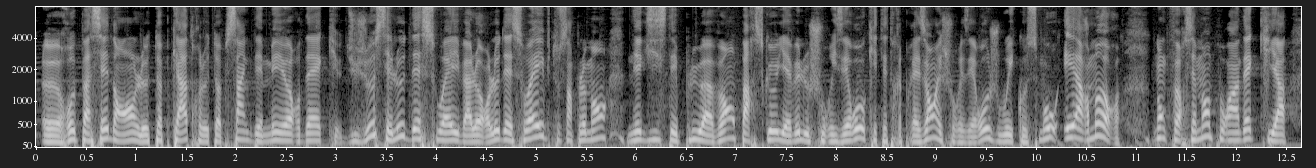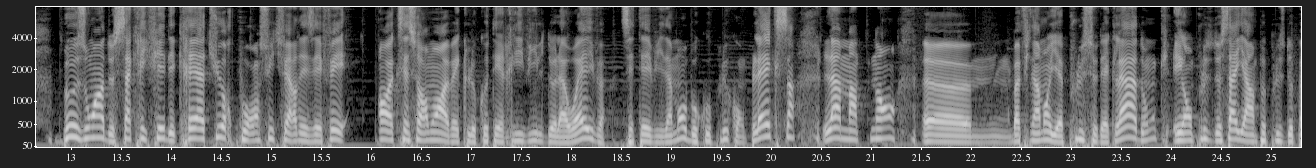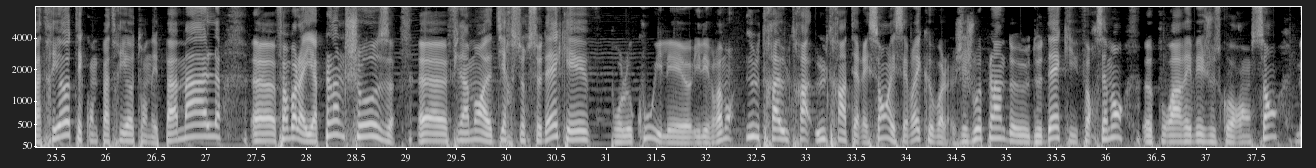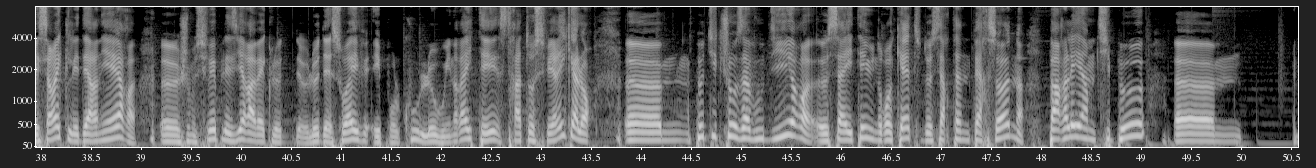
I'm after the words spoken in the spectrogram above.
euh, repasser dans le top 4, le top 5 des meilleurs decks du jeu, c'est le Deathwave. Alors le Deathwave, tout simplement, n'existait plus avant parce qu'il y avait le Zero qui était très présent et Zero jouait Cosmo et Armor. Donc forcément, pour un deck qui a besoin de sacrifier des créatures pour ensuite faire des effets accessoirement avec le côté reveal de la wave, c'était évidemment beaucoup plus complexe. Là maintenant, euh, bah, finalement il n'y a plus ce deck là donc. Et en plus de ça, il y a un peu plus de patriotes. Et contre patriotes, on est pas mal. Euh, enfin voilà, il y a plein de choses euh, finalement à dire sur ce deck. Et pour le coup, il est, il est vraiment ultra ultra ultra intéressant. Et c'est vrai que voilà, j'ai joué plein de, decks forcément pour arriver jusqu'au rang 100. Mais c'est vrai que les dernières, je me suis fait plaisir avec le, le Death Wave. Et pour le coup, le win rate est stratosphérique. Alors, petite chose à vous dire, ça a été une requête de certaines personnes. Parler un petit peu... Euh,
